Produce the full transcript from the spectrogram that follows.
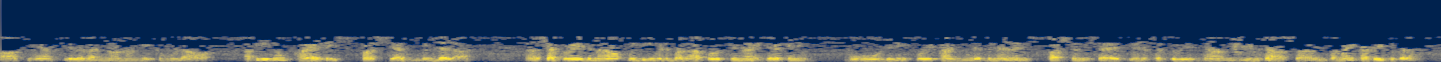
ආත්මයක් කියලා ගන්නවා නම් ඒක මුලාවක්. අපි හිතමු කයට ස්පර්ශයක් බඳලා සැප වේදනාවක් විඳීමට බලාපොරොත්තු වෙනවා කියලා කෙනෙක් බොහෝ දෙනෙක් ඔය කන් ලැබෙන ස්පර්ශ නිසා ඇති වෙන සත්ව වේදනා විඳින්න ආසාවෙන් තමයි කටයුතු කරන්නේ.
